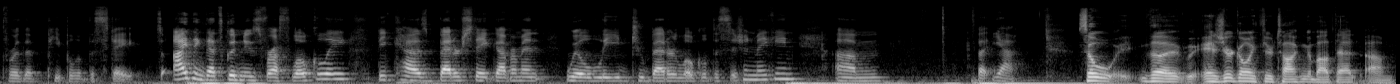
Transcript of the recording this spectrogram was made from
for the people of the state. So I think that's good news for us locally because better state government will lead to better local decision making. Um, but yeah, So the as you're going through talking about that, um,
